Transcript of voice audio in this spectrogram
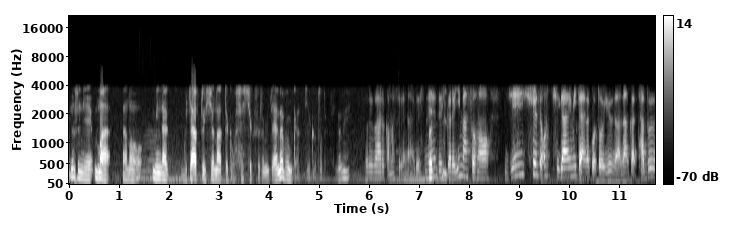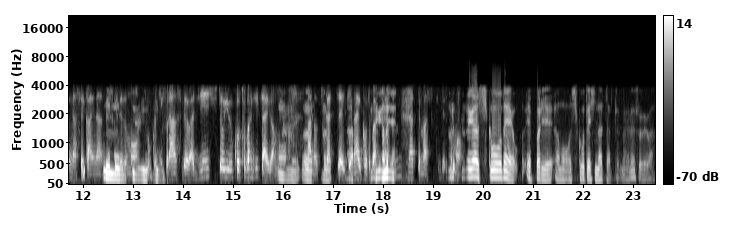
要するに、まあ、あの、みんなぐちゃっと一緒になってこう接触するみたいな文化っていうことでよね。それはあるかもしれないですね。ですから今、その人種の違いみたいなことを言うのはなんかタブーな世界なんですけれども、うん、特にフランスでは人種という言葉自体がもう、うん、あの使っちゃいけない言葉になってますけれども。それが思考で、やっぱりあの思考停止になっちゃってるのよね、それは。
